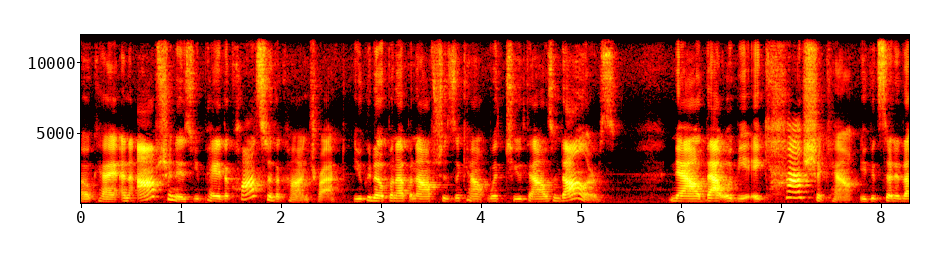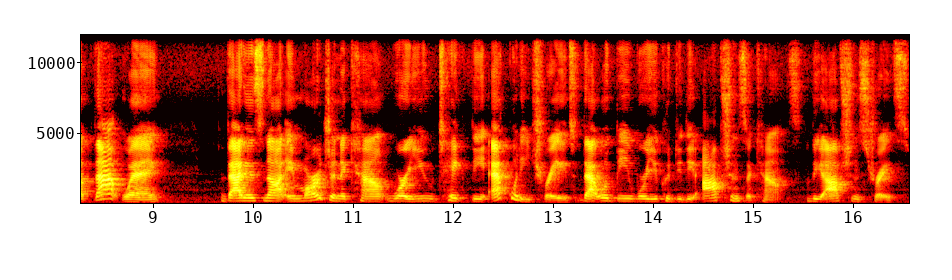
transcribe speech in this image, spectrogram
okay, an option is you pay the cost of the contract. You can open up an options account with $2,000. Now, that would be a cash account. You could set it up that way. That is not a margin account where you take the equity trades. That would be where you could do the options accounts. The options trades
